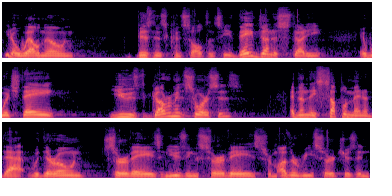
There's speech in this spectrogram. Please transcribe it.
you know, well-known business consultancy, they've done a study in which they used government sources and then they supplemented that with their own surveys and using surveys from other researchers and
